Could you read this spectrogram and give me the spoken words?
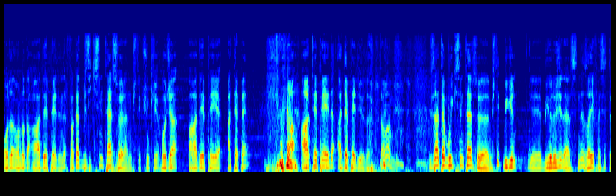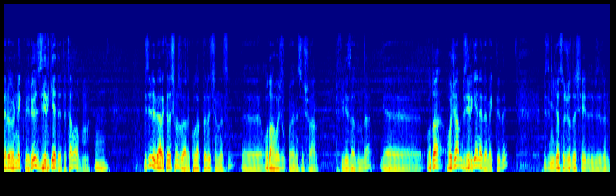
O da onda da ADP denir. Fakat biz ikisini ters öğrenmiştik. Çünkü hoca ADP'ye ATP, ATP'ye de ADP diyordu. tamam mı? Zaten bu ikisini ters öğrenmiştik. Bir gün e, biyoloji dersinde zayıf asitlere örnek veriyor. Zirge dedi tamam mı? Hı hı. Bizim de bir arkadaşımız vardı kulakları çınlasın. Ee, o da havacılık mühendisi şu an. Filiz adında. Ee, o da hocam zirge ne demek dedi. Bizim İlyas Hoca da şey dedi bize dönüp.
